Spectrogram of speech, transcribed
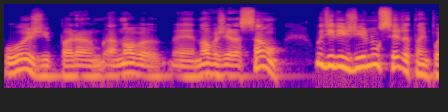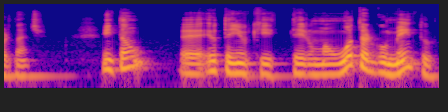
hoje, para a nova, é, nova geração, o dirigir não seja tão importante. Então, é, eu tenho que ter uma, um outro argumento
